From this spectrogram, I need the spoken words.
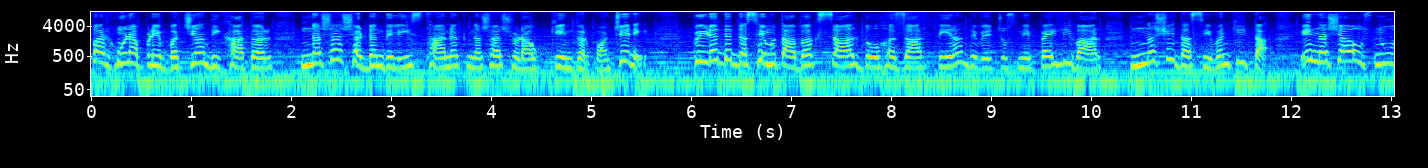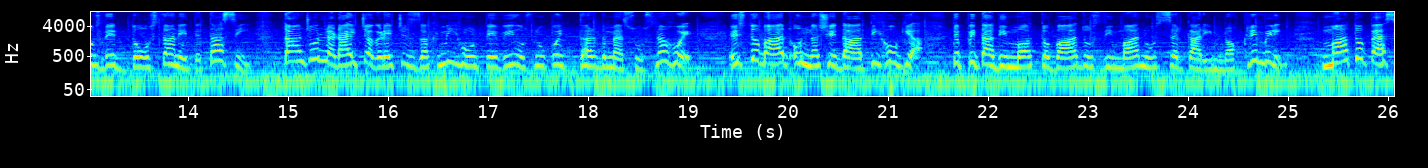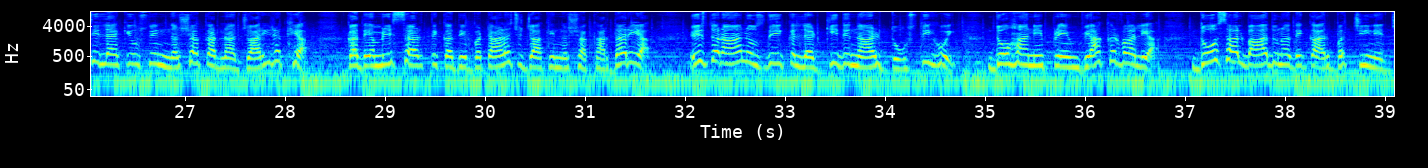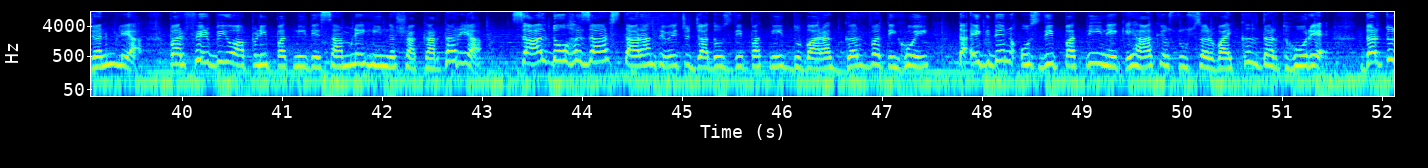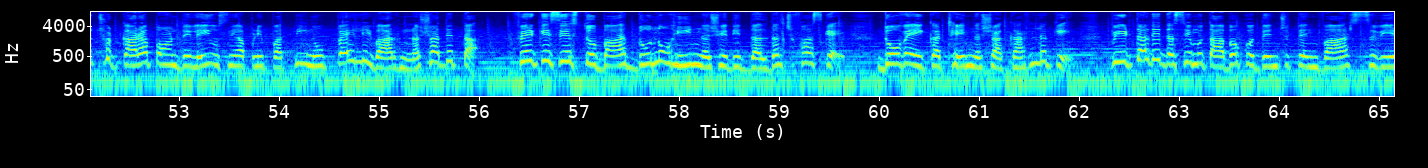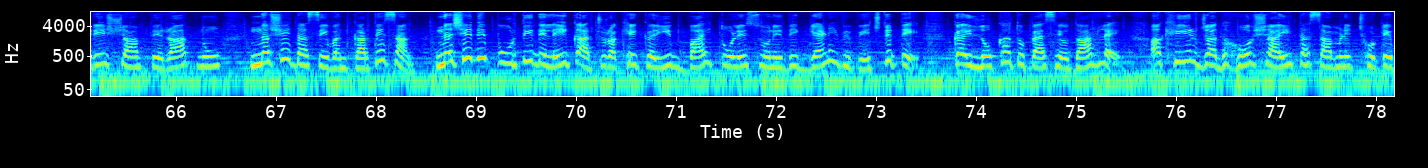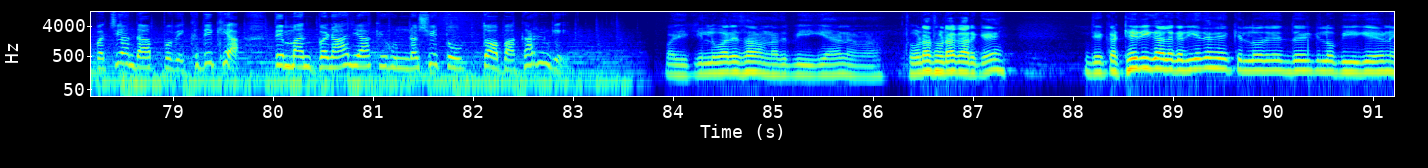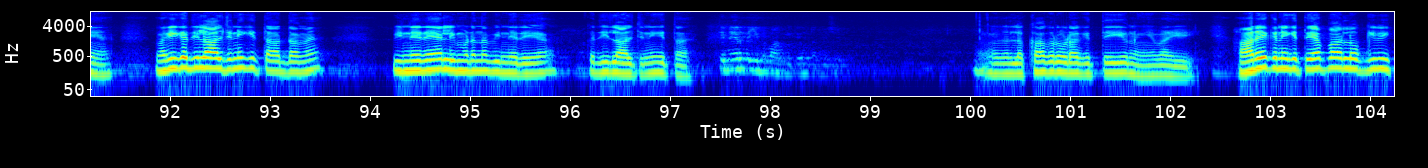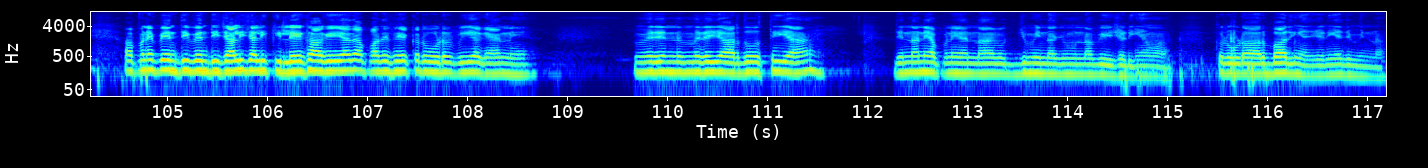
ਪਰ ਹੁਣ ਆਪਣੇ ਬੱਚਿਆਂ ਦੀ ਖਾਤਰ ਨਸ਼ਾ ਛੱਡਣ ਦੇ ਲਈ ਸਥਾਨਕ ਨਸ਼ਾ ਛੁਡਾਊ ਕੇਂਦਰ ਪਹੁੰਚੇ ਨੇ। ਪੀੜਤ ਦੇ ਦੱਸੇ ਮੁਤਾਬਕ ਸਾਲ 2013 ਦੇ ਵਿੱਚ ਉਸਨੇ ਪਹਿਲੀ ਵਾਰ ਨਸ਼ੇ ਦਾ ਸੇਵਨ ਕੀਤਾ। ਇਹ ਨਸ਼ਾ ਉਸਨੂੰ ਉਸਦੇ ਦੋਸਤਾਂ ਨੇ ਦਿੱਤਾ ਸੀ। ਤਾਂ ਜੋ ਲੜਾਈ ਝਗੜੇ 'ਚ ਜ਼ਖਮੀ ਹੋਣ ਤੇ ਵੀ ਉਸਨੂੰ ਕੋਈ ਦਰਦ ਮਹਿਸੂਸ ਨਾ ਹੋਏ। ਇਸ ਤੋਂ ਬਾਅਦ ਉਹ ਨਸ਼ੇ ਦਾ ਆਦੀ ਹੋ ਗਿਆ ਤੇ ਪਿਤਾ ਦੀ ਮੌਤ ਤੋਂ ਬਾਅਦ ਉਸਦੀ ਮਾਂ ਨੂੰ ਸਰਕਾਰੀ ਨੌਕਰੀ ਮਿਲੀ। ਮਾਂ ਤੋਂ ਪੈਸੇ ਲੈ ਕੇ ਉਸਨੇ ਨਸ਼ਾ ਕਰਨਾ ਜਾਰੀ ਰੱਖਿਆ। ਕਦੇ ਅੰਮ੍ਰਿਤਸਰ ਤੇ ਕਦੇ ਬਟਾਲਾ 'ਚ ਜਾ ਕੇ ਨਸ਼ਾ ਕਰਦਾ ਰਿਹਾ। ਇਸ ਦੌਰਾਨ ਉਸਦੀ ਇੱਕ ਲੜਕੀ ਦੇ ਨਾਲ ਦੋਸਤੀ ਹੋਈ। ਦੋਹਾਂ ਨੇ ਪ੍ਰੇਮ ਵਿਆਹ ਕਰਵਾ ਲਿਆ। 2 ਸਾਲ ਬਾਅਦ ਉਹਨਾਂ ਦੇ ਘਰ ਬੱਚੀ ਨੇ ਜਨਮ ਲਿਆ, ਪਰ ਫਿਰ ਵੀ ਉਹ ਆਪਣੀ ਪਤਨੀ ਦੇ ਸਾਹਮਣੇ ਹੀ ਨਸ਼ਾ ਕਰਦਾ ਰਿਹਾ। ਸਾਲ 2017 ਦੇ ਵਿੱਚ ਜਦ ਉਸਦੀ ਪਤਨੀ ਦੁਬਾਰਾ ਗਰਭਵਤੀ ਹੋਈ, ਤਾਂ ਇੱਕ ਦਿਨ ਉਸਦੀ ਪਤਨੀ ਨੇ ਕਿਹਾ ਕਿ ਉਸ ਨੂੰ ਸਰਵਾਈਕਲ ਦਰਦ ਹੋ ਰਿਹਾ ਹੈ। ਦਰਦ ਤੋਂ ਛੁਟਕਾਰਾ ਪਾਉਣ ਦੇ ਲਈ ਉਸਨੇ ਆਪਣੀ ਪਤਨੀ ਨੂੰ ਪਹਿਲੀ ਵਾਰ ਨਸ਼ਾ ਦਿੱਤਾ। ਫਿਰ ਕਿਸੇ ਇਸ ਤੋਂ ਬਾਅਦ ਦੋਨੋਂ ਹੀ ਨਸ਼ੇ ਦੀ ਦਲਦਲ 'ਚ ਫਸ ਗਏ। ਦੋਵੇਂ ਇਕੱਠੇ ਨਸ਼ਾ ਕਰਨ ਲੱਗੇ। ਪੀੜਤਾ ਦੇ ਦੱਸੇ ਮੁਤਾਬਕ ਉਹ ਦਿਨ 'ਚ ਤਿੰਨ ਵਾਰ ਸਵੇਰੇ ਸ਼ਾਮ ਤੇ ਰਾਤ ਨੂੰ ਨਸ਼ੇ ਦਾ ਸੇਵਨ ਕਰਦੇ ਸਨ। ਨਸ਼ੇ ਦੀ ਪੂਰਤੀ ਦੇ ਲਈ ਘਰ 'ਚ ਰੱਖੇ ਕਰੀਬ 22 ਤੋਲੇ ਸੋਨੇ ਦੇ ਗਹਿਣੇ ਵੀ ਵੇਚ ਦਿੱਤੇ। ਕਈ ਲੋਕਾਂ ਤੋਂ ਪੈਸੇ ਉਧਾਰ ਲਏ। ਅਖੀਰ ਜਦ ਹੋਸ਼ ਆਈ ਤਾਂ ਸਾਹਮਣੇ ਛੋਟੇ ਬੱਚਿਆਂ ਦਾ ਭਵਿੱਖ ਦੇਖਿਆ ਤੇ ਮਨ ਬਣਾ ਲਿਆ ਕਿ ਹੁਣ ਨਸ਼ੇ ਤੋਂ ਤੌਬਾ ਕਰਨਗੇ। ਭਾਈ ਕਿਲੋ ਵਾਲੇ ਹਿਸਾਬ ਨਾਲ ਤੇ ਪੀ ਗਿਆ ਹੋਣਾ ਵਾ। ਥੋੜਾ ਥੋੜਾ ਕਰਕੇ। ਜੇ ਇਕੱਠੇ ਦੀ ਗੱਲ ਕਰੀਏ ਤੇ ਫਿਰ ਕਿਲੋ ਦੇ 1.5 ਕਿਲੋ ਪੀ ਗਏ ਹੋਣੇ ਆ। ਮੈਂ ਕੀ ਕਦੀ ਲਾਲਚ ਨਹੀਂ ਕੀਤਾ ਉਦਾਂ ਮੈਂ। ਪੀਨੇ ਰਹੇ ਆ ਲਿਮਟ ਨਾਲ ਪੀਨੇ ਰਹੇ ਆ। ਕਦੀ ਲਾਲਚ ਨਹੀਂ ਕੀਤਾ। ਕਿੰਨੇ ਰੁਪਏ ਕਮਾ ਕੀਤੇ ਹੁਣ ਤੱਕ ਨਸ਼ੇ ਲੱਖਾਂ ਕਰੋੜਾ ਕੀਤੇ ਹੀ ਹੋਣੇ ਆ ਭਾਈ। ਹਰ ਇੱਕ ਨੇ ਕੀਤੇ ਆ ਪਰ ਲੋਕੀ ਵੀ ਆਪਣੇ 35 35 40 40 ਕਿੱਲੇ ਖਾ ਗਏ ਆ ਤਾਂ ਆਪਾਂ ਤੇ ਫੇਰ ਕਰੋੜ ਰੁਪਈਆ ਕਹਿੰਨੇ ਆ। ਮੇਰੇ ਮੇਰੇ ਯਾਰ ਦੋਸਤ ਹੀ ਆ ਜਿਨ੍ਹਾਂ ਨੇ ਆਪਣੇ ਇੰਨਾ ਜ਼ਮੀਨਾਂ ਜਮੂਨਾਂ ਵੇਚ ਛੜੀਆਂ ਵਾ। ਕਰੋੜਾਂ ਅਰਬਾਂ ਦੀਆਂ ਜਿਹੜੀਆਂ ਜ਼ਮੀਨਾਂ।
